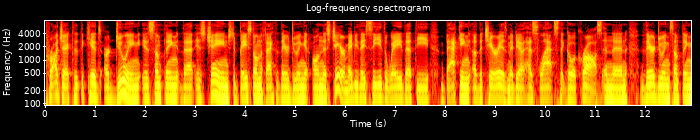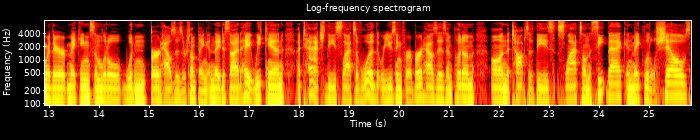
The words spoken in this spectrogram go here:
project that the kids are doing is something that is changed based on the fact that they're doing it on this chair. Maybe they see the way that the backing of the chair is. Maybe it has slats that go across and then they're doing something where they're making some little wooden birdhouses or something. And they decide hey we can attach these slats of wood that we're using for our birdhouses and put them on the tops of these slats on the seat back and make little shelves.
